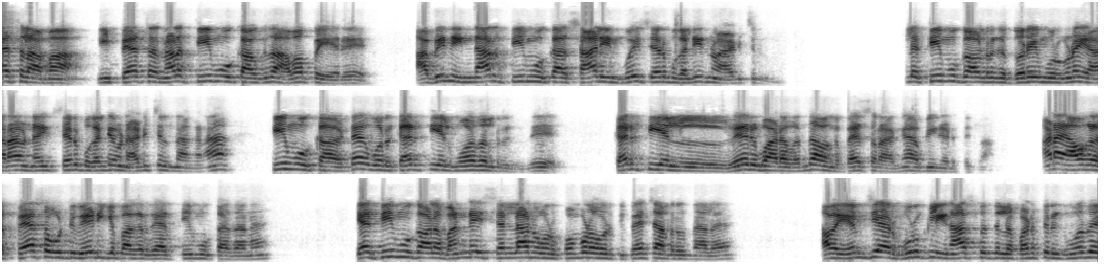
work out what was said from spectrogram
பேசலாமா? நீ பேசுறதுனால திமுகவுக்கு தான் அவப்பெயரு அப்படின்னு இந்நாள் திமுக ஸ்டாலின் போய் செருப்பு கட்டி நம்ம அடிச்சிருக்கணும். இல்ல திமுகவில் இருக்க துரைமுருகனோ யாராவது செருப்பு கட்டி அவனை அடிச்சிருந்தாங்கன்னா திமுக ஒரு கருத்தியல் மோதல் இருக்குது. கருத்தியல் வேறுபாடை வந்து அவங்க பேசுறாங்க அப்படின்னு எடுத்துக்கலாம். ஆனா அவங்கள பேச விட்டு வேடிக்கை பார்க்கறது யார்? திமுக தானே? ஏன் திமுகவில் வன்னை செல்லான்னு ஒரு பொம்பளை ஒருத்தி பேச்சாளர் இருந்தால? அவன் எம்ஜிஆர் புருக்லின் ஆஸ்பத்திரியில படுத்திருக்கும் போது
